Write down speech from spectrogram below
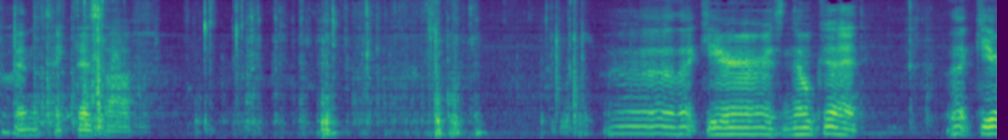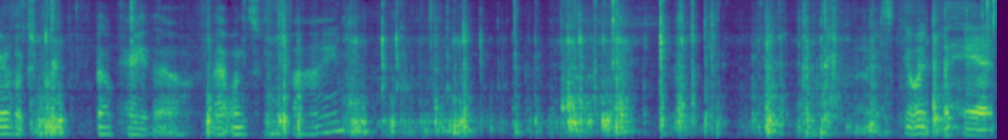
Go ahead and take this off. Uh, that gear is no good. That gear looks pretty okay though. That one's fine. Let's go into the head.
